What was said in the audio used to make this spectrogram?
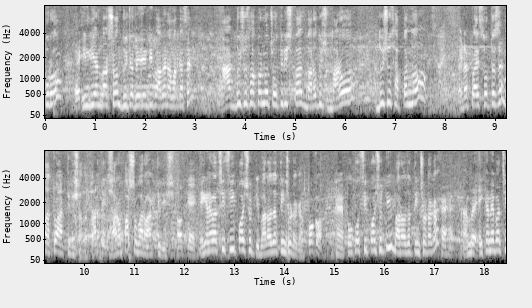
পুরো ইন্ডিয়ান ভার্সন দুইটা ভেরিয়েন্টই পাবেন আমার কাছে। আট দুইশো ছাপ্পান্ন চৌত্রিশ পাঁচ বারো দুইশো বারো দুইশো ছাপ্পান্ন এটার প্রাইস পড়তেছে মাত্র আটত্রিশ হাজার 38,000 বারো পাঁচশো বারো আটত্রিশ। ওকে। এখানে পাচ্ছি সি পঁয়ষট্টি বারো হাজার তিনশো টাকা। পোকো? হ্যাঁ পোকো সি পঁয়ষট্টি বারো হাজার তিনশো টাকা। হ্যাঁ, হ্যাঁ। আমরা এখানে পাচ্ছি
